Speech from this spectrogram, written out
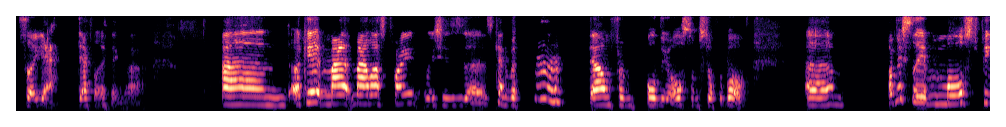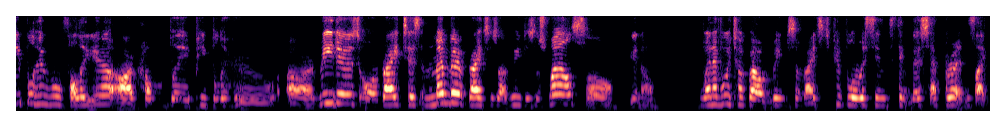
So yeah, definitely think that. And okay, my, my last point, which is uh, it's kind of a down from all the awesome stuff above. Um, obviously, most people who will follow you are probably people who are readers or writers. And remember, writers are readers as well. So, you know, whenever we talk about readers and writers, people always seem to think they're separate. And it's like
